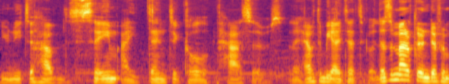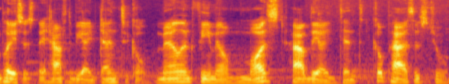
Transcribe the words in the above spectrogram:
you need to have the same identical passives. They have to be identical. It doesn't matter if they're in different places. They have to be identical. Male and female must have the identical passives to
